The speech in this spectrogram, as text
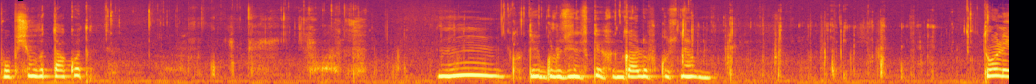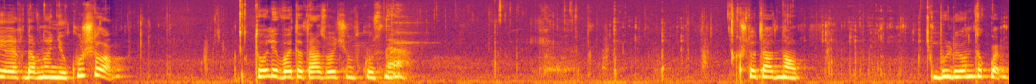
В общем, вот так вот. Грузинские хинкали вкусные. То ли я их давно не кушала, то ли в этот раз очень вкусные. Что-то одно. Бульон такой.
